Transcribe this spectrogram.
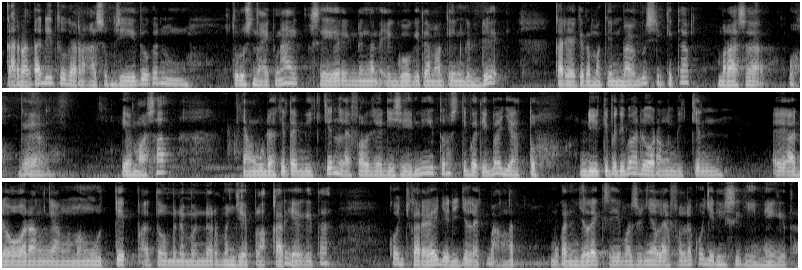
karena tadi tuh karena asumsi itu kan terus naik-naik seiring dengan ego kita makin gede karya kita makin bagus ya kita merasa wah kayak ya masa yang udah kita bikin levelnya di sini terus tiba-tiba jatuh di tiba-tiba ada orang bikin eh ada orang yang mengutip atau benar-benar menjeplak karya kita kok karyanya jadi jelek banget? Bukan jelek sih maksudnya levelnya kok jadi segini gitu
